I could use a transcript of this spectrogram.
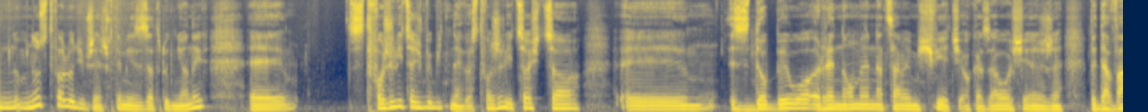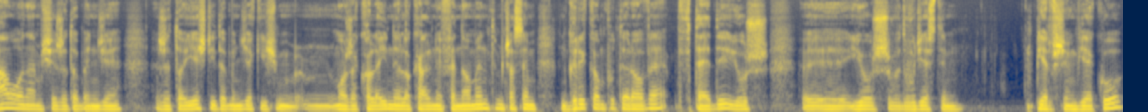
Mnóstwo ludzi przecież w tym jest zatrudnionych. E, stworzyli coś wybitnego, stworzyli coś, co y, zdobyło renomę na całym świecie. Okazało się, że wydawało nam się, że to będzie, że to jeśli to będzie jakiś może kolejny lokalny fenomen, tymczasem gry komputerowe wtedy już, y, już w 20 i wieku,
